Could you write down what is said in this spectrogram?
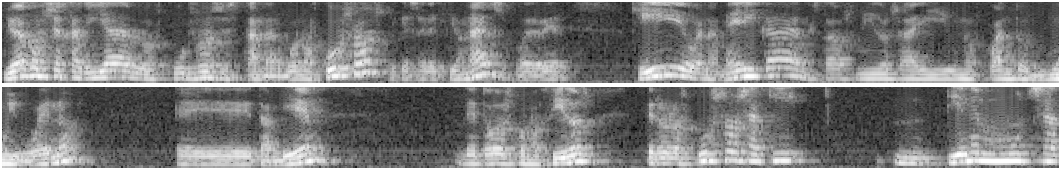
Yo aconsejaría los cursos estándar. Buenos cursos, hay que seleccionar, se puede ver aquí o en América, en Estados Unidos hay unos cuantos muy buenos eh, también, de todos conocidos, pero los cursos aquí mm, tienen mucha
